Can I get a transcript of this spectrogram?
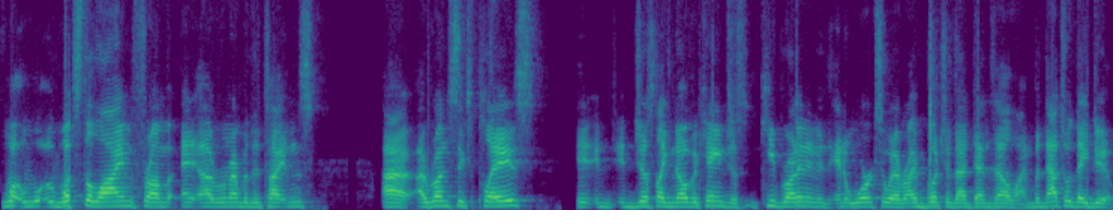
What, what's the line from uh, Remember the Titans? Uh, I run six plays, it, it, it, just like Novocaine, just keep running and, and, it works or whatever. I butchered that Denzel line, but that's what they do.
